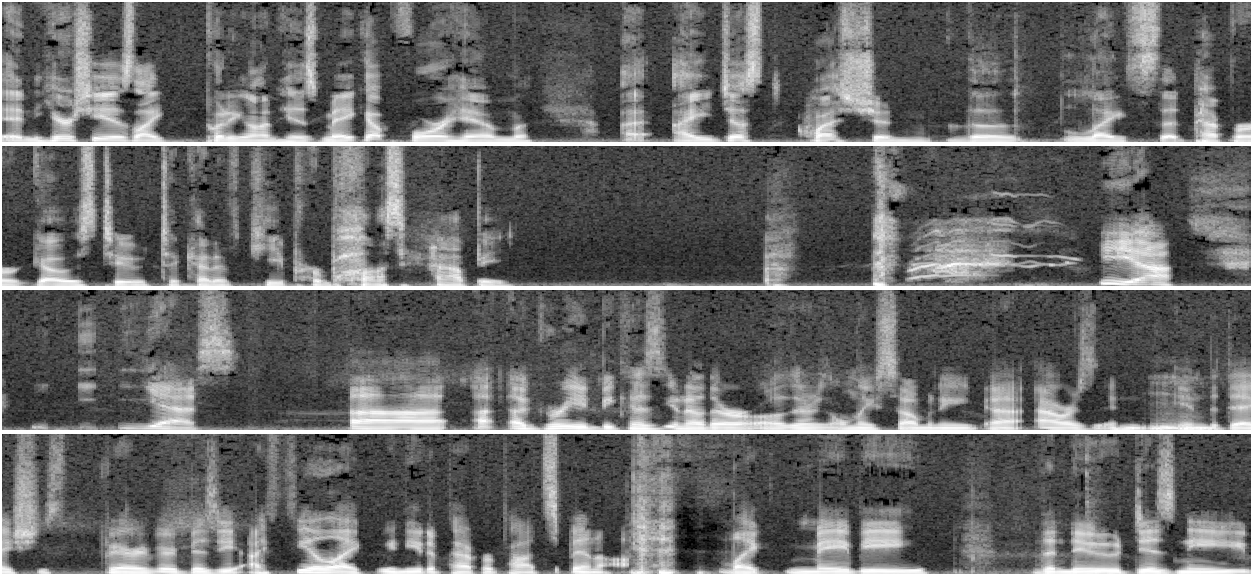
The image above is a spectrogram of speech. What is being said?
and here she is, like putting on his makeup for him. I, I just question the lengths that Pepper goes to to kind of keep her boss happy. yeah, yes, uh, agreed. Because you know there are there's only so many uh, hours in Mm. in the day. She's very very busy. I feel like we need a Pepper Pot spinoff. like maybe the new Disney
